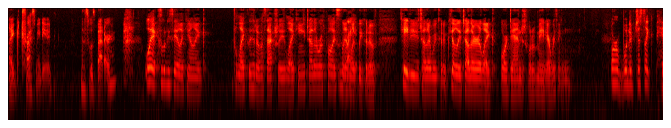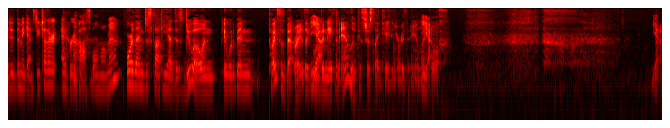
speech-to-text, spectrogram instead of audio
Like, trust me, dude. This was better. Well, yeah, because what do you say? Like, you know, like the likelihood of us actually liking each other was probably slim. Right. Like, we could have hated each other, we could have killed each other, like, or Dan just would have made everything, Or would have just like pitted them against each other at every Yeah. possible moment. or then just thought he had this duo and it would have been twice as bad, right? Like, it would Yeah. have been Nathan and Lucas just like hating everything and like, Yeah. ugh. Yeah.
